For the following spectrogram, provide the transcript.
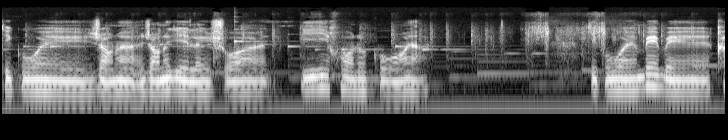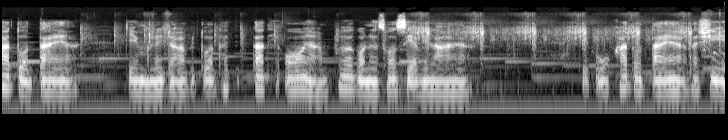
thì cô ấy rộng là rộng nó gì là số ý kho đó cô à chỉ cô ấy bé bé khá tuần tay à chỉ mà lấy đó bị tuần thắt ta thì ôi còn được so sẻ với là à chỉ cô khá tuần tay à ta chỉ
